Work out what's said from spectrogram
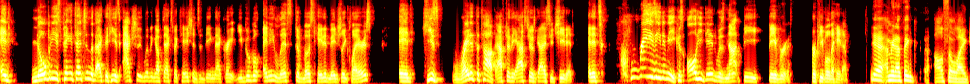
and nobody is paying attention to the fact that he is actually living up to expectations and being that great. You Google any list of most hated major league players, and he's right at the top after the Astros guys who cheated. And it's crazy to me because all he did was not be Babe Ruth for people to hate him. Yeah, I mean, I think also like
